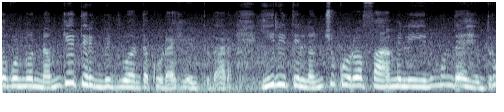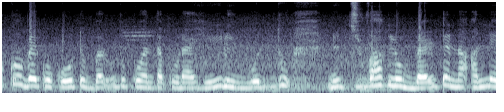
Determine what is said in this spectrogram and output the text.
ತಗೊಂಡು ನಮಗೆ ತಿರುಗಿ ಬಿದ್ಲು ಅಂತ ಕೂಡ ಹೇಳ್ತಿದ್ದಾರೆ. ಈ ರೀತಿ ಲಂಚಕೋರ ಫ್ಯಾಮಿಲಿ ಇನ್ನು ಮುಂದೆ ಹೆದರ್ಕೋಬೇಕು, ಕೋರ್ಟಿಗೆ ಬರೋದಕ್ಕೂ ಅಂತ ಕೂಡ ಹೇಳಿ ಒದ್ದು ನಿಜವಾಗ್ಲೂ ಬೆಲ್ಟನ್ನು ಅಲ್ಲೇ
